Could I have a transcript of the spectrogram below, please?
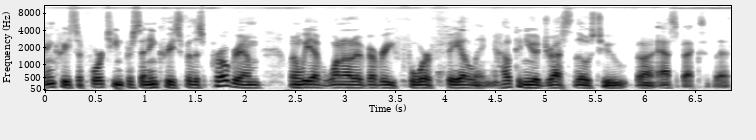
increase, a 14% increase for this program when we have one out of every four failing. How can you address those two uh, aspects of that?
